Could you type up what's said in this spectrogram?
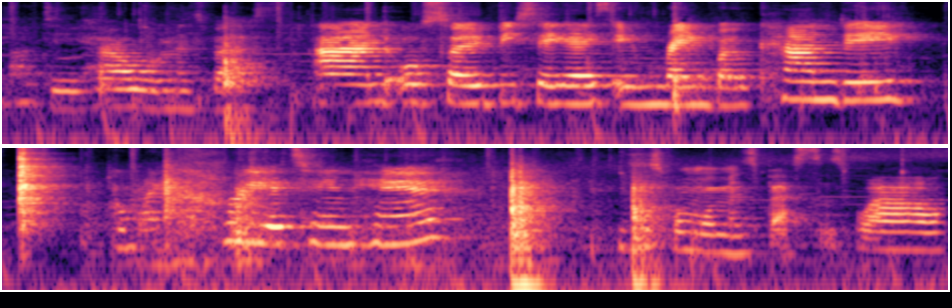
Bloody hell, Women's Best. And also BCAAs in Rainbow Candy. Got my creatine here. This is from Women's Best as well.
